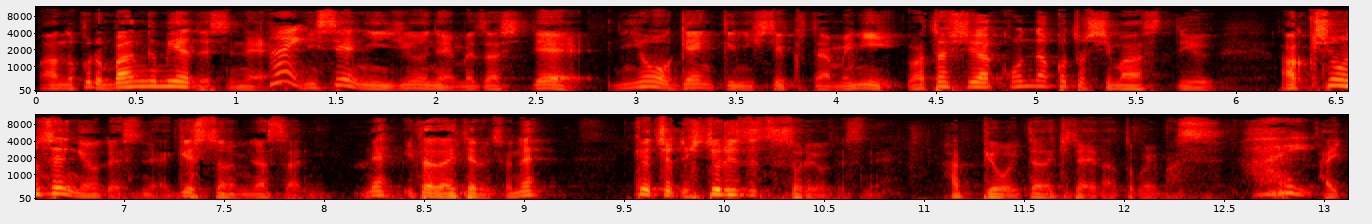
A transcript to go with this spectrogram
あのこの番組はですね、はい。2020年目指して日本を元気にしていくために私はこんなことしますっていうアクション宣言をですねゲストの皆さんにねいただいてるんですよね。今日ちょっと一人ずつそれをですね発表いただきたいなと思います。はい、はい。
